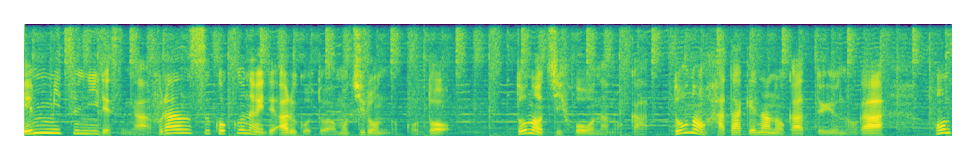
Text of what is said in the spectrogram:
厳密にですがフランス国内であることはもちろんのことどの地方なのかどの畑なのかというのが本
